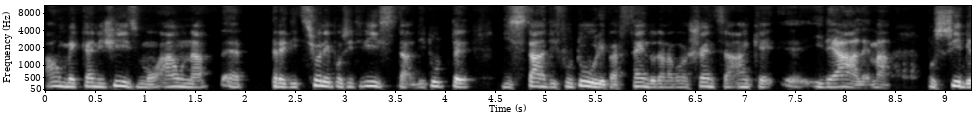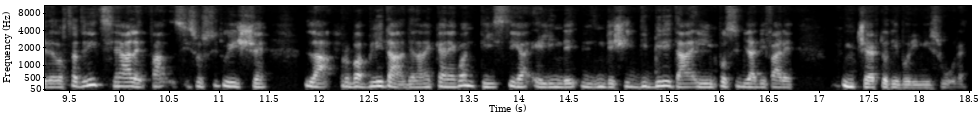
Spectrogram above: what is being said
ha un meccanicismo, ha una eh, predizione positivista di tutti gli stati futuri partendo da una conoscenza anche eh, ideale ma possibile dello stato iniziale, fa, si sostituisce la probabilità della meccanica quantistica e l'inde- l'indecidibilità e l'impossibilità di fare un certo tipo di misure.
